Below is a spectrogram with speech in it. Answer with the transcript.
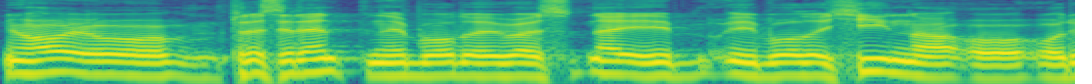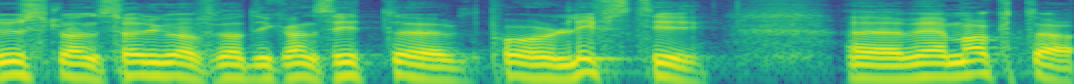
Nå har jo presidenten i både, US, nei, i både Kina og, og Russland sørga for at de kan sitte på livstid eh, ved makta.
